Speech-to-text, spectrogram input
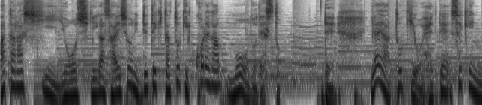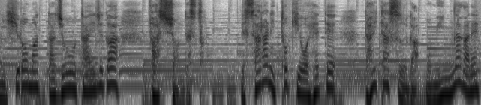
新しい様式が最初に出てきた時これがモードですと。でやや時を経て世間に広まった状態がファッションですと。でさらに時を経て大多数がもうみんながね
